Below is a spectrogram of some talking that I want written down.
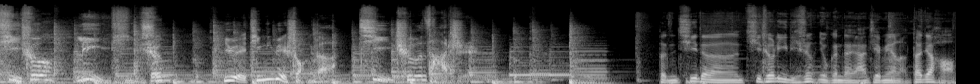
汽车立体声，越听越爽的汽车杂志。本期的汽车立体声又跟大家见面了。大家好，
